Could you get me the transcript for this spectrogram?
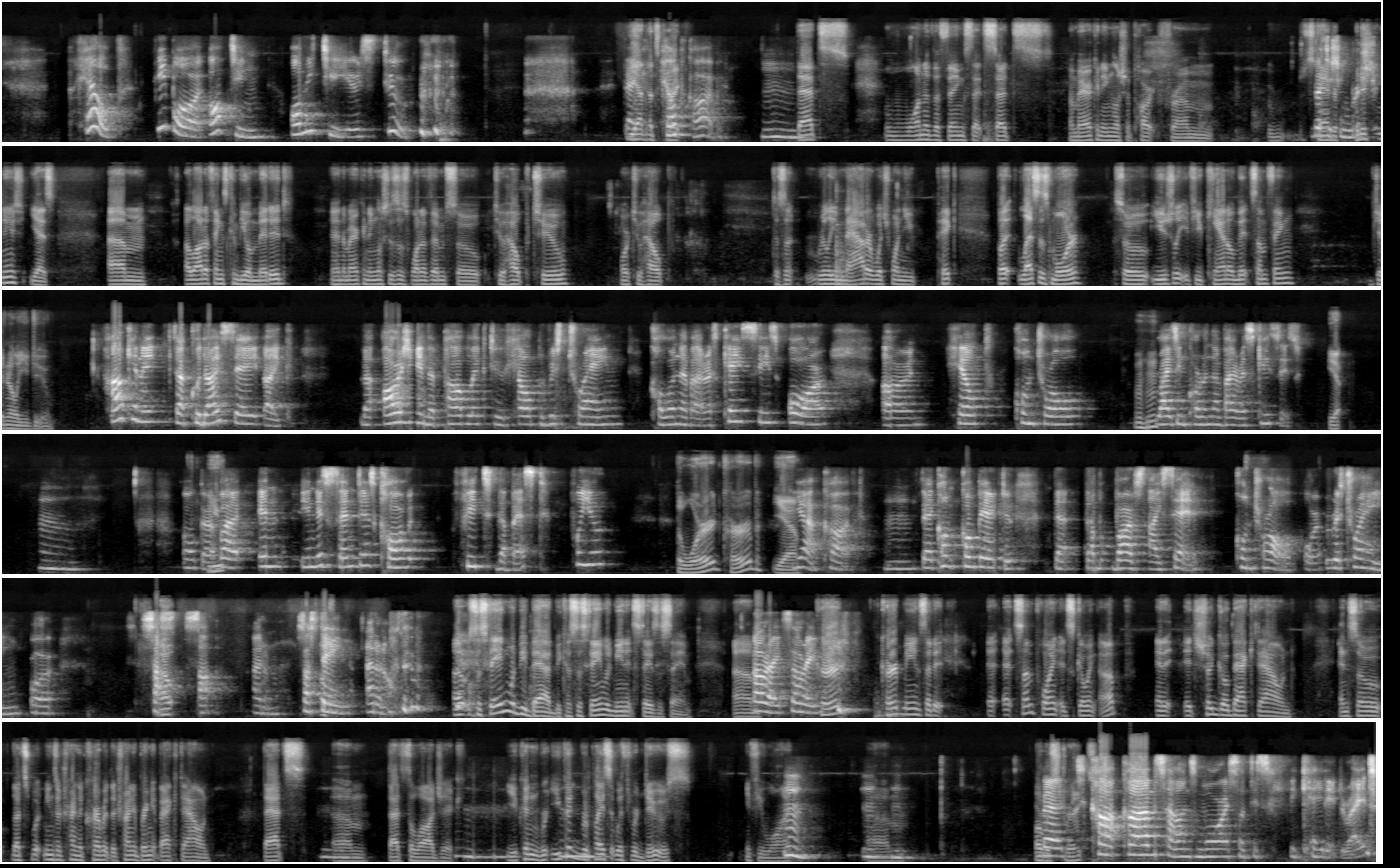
help. People often omit to use two. Yeah, that's help carb. Mm. That's one of the things that sets American English apart from standard British English. British English. Yes. Um, a lot of things can be omitted and American English. This is one of them. So to help to or to help doesn't really matter which one you pick, but less is more. So usually if you can omit something, generally you do. How can I? uh, Could I say like the urging the public to help restrain coronavirus cases or uh, help control Mhm. rising coronavirus cases? Yep. Hmm. Okay, You- but in in this sentence, curb fits the best for you. The word curb, yeah. Yeah, curb. Mm. They com- compared to the, the verbs I said, control or restrain or sus- Oh. su- I don't know, sustain. I don't know. Oh, sustain would be bad because sustain would mean it stays the same. Um, All right, sorry. curb curb means that it at some point it's going up and it, it should go back down and so that's what means they're trying to curb it they're trying to bring it back down that's Mm. um that's the logic Mm. you can re- you could Mm. replace it with reduce if you want Mm. Um, mm. or But restrict sounds more sophisticated, right?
